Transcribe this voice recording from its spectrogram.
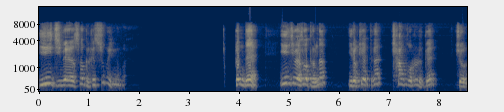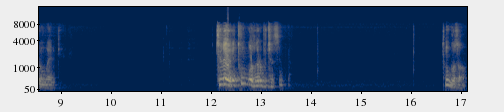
이 집에서 그렇게 쓰고 있는 거예요. 근데 이 집에서 어떤다? 이렇게 어떤 창고를 이렇게 지어놓은 거예요, 이렇게. 제가 여기 통고서를 붙였습니다. 통고서.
